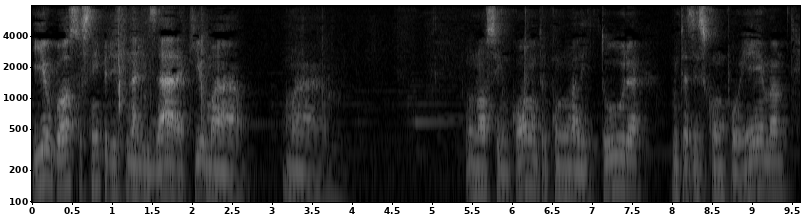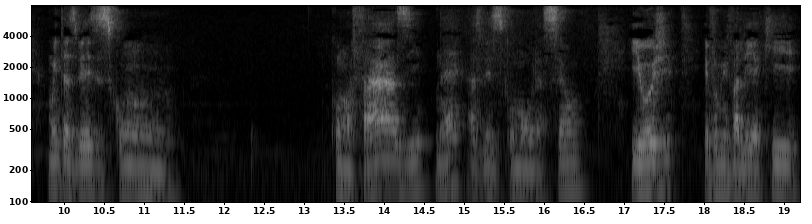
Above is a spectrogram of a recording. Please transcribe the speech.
E eu gosto sempre de finalizar aqui uma, uma o nosso encontro com uma leitura, muitas vezes com um poema, muitas vezes com com uma frase, né? Às vezes com uma oração. E hoje eu vou me valer aqui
